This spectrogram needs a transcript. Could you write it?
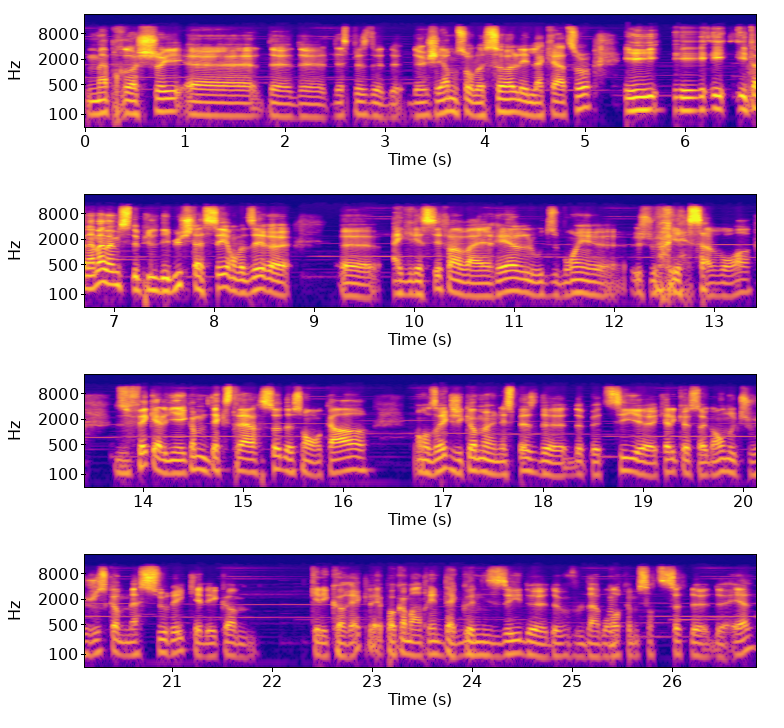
m'approcher euh, de, de, d'espèces de, germes sur le sol et de la créature. Et, et- étonnamment, même si depuis le début, je suis assez, on va dire, euh, euh, agressif envers elle, ou du moins, euh, je veux rien savoir, du fait qu'elle vient comme d'extraire ça de son corps, on dirait que j'ai comme une espèce de, de petit euh, quelques secondes où je veux juste comme m'assurer qu'elle est comme qu'elle est correcte, elle n'est pas comme en train d'agoniser de, de, d'avoir comme sorti ça de, de elle.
